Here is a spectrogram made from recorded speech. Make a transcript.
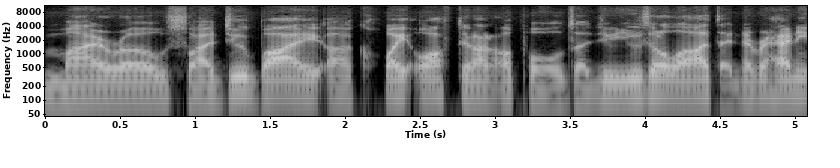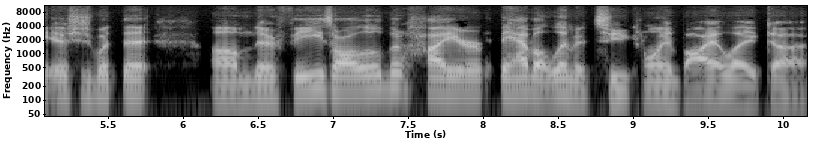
Myro. So I do buy uh, quite often on Upholds. I do use it a lot. I never had any issues with it. Um, their fees are a little bit higher. They have a limit too. You can only buy like uh,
